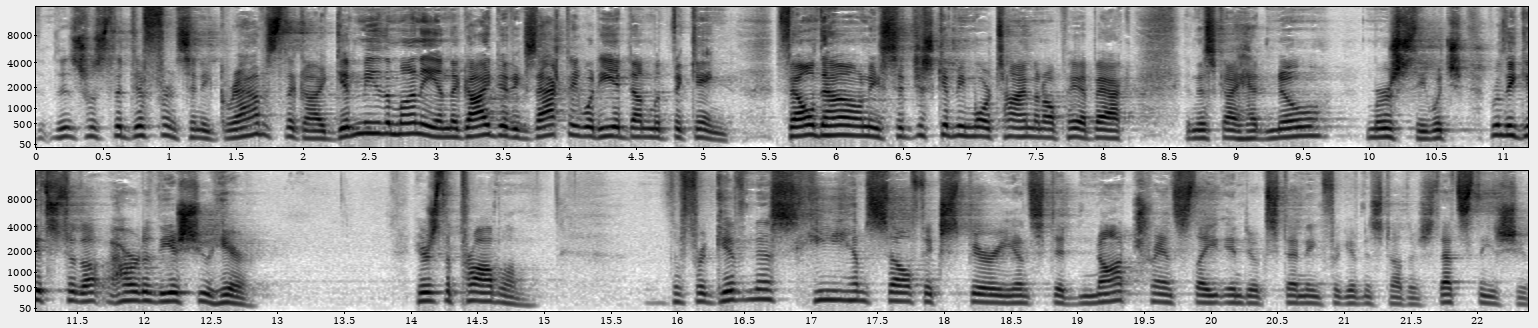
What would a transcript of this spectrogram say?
This was the difference. And he grabs the guy, give me the money. And the guy did exactly what he had done with the king. Fell down. He said, just give me more time and I'll pay it back. And this guy had no mercy, which really gets to the heart of the issue here. Here's the problem the forgiveness he himself experienced did not translate into extending forgiveness to others. That's the issue.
